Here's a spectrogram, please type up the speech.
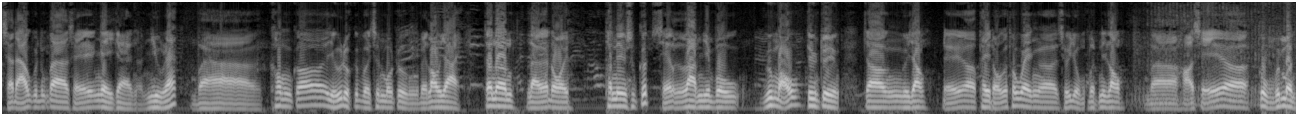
xã đảo của chúng ta sẽ ngày càng nhiều rác và không có giữ được cái vệ sinh môi trường về lâu dài. Cho nên là cái thanh niên xung kích sẽ làm nhiệm vụ gương mẫu tuyên truyền cho người dân để ờ, thay đổi cái thói quen ờ, sử dụng bịch ni lông và họ sẽ ờ, cùng với mình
